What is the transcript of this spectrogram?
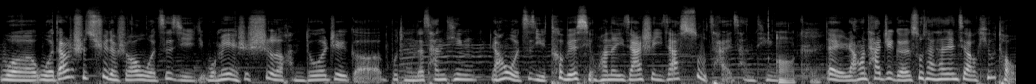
我我当时去的时候，我自己我们也是试了很多这个不同的餐厅，然后我自己特别喜欢的一家是一家素菜餐厅。OK，对，然后它这个素菜餐厅叫 Huto，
